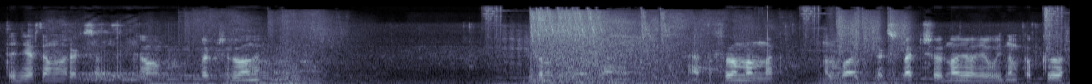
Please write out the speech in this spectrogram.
Itt egyértelműen Rexet kell bekcsörölni. Hát ha fölmennek, nem baj. Rex Fletcher nagyon jó, hogy nem kap kört.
